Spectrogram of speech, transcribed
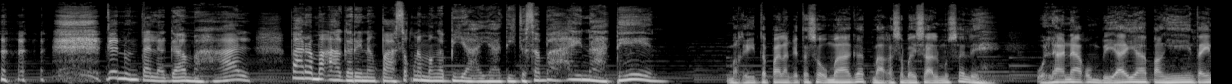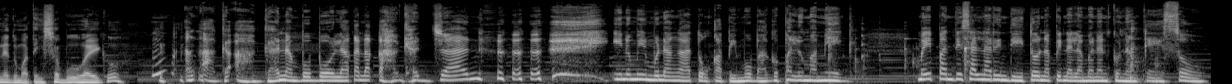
Ganun talaga, mahal. Para maaga rin ang pasok ng mga biyaya dito sa bahay natin. Makita pa lang kita sa umaga at makasabay sa almusal eh. Wala na akong biyaya pang hihintay na dumating sa buhay ko. Ang aga-aga, nang bobola ka na kagad dyan. Inumin mo na nga tong kape mo bago pa lumamig. May pandesal na rin dito na pinalamanan ko ng keso.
